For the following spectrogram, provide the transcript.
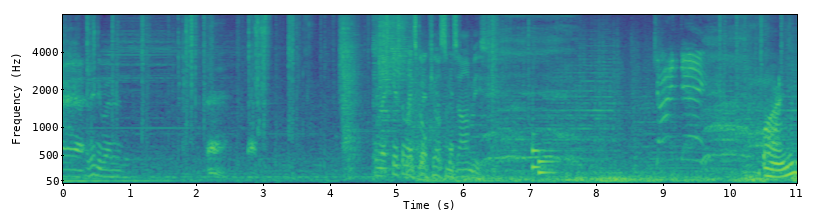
eh, ini di mana nih? Let's go match-nya. kill some zombies. Ini.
